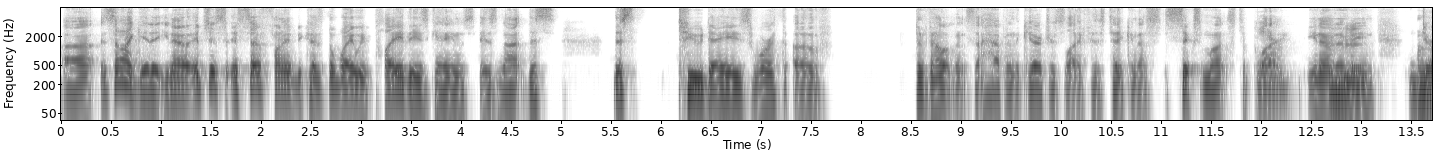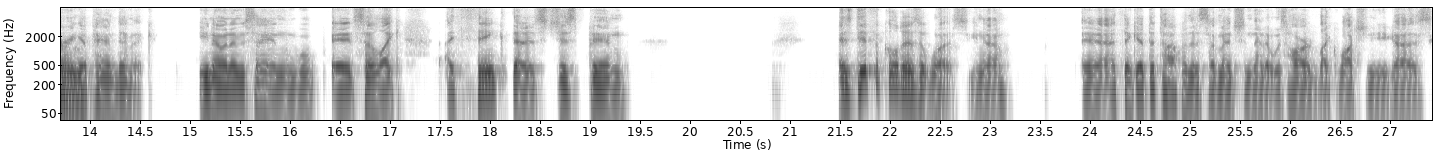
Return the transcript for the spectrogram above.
Uh and so I get it. You know, it's just it's so funny because the way we play these games is not this this two days worth of developments that happen in the character's life has taken us six months to play. Yeah. You know what Mhm. I mean? During a pandemic. You know what I'm saying? And so like I think that it's just been as difficult as it was, you know. And I think at the top of this, I mentioned that it was hard, like watching you guys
